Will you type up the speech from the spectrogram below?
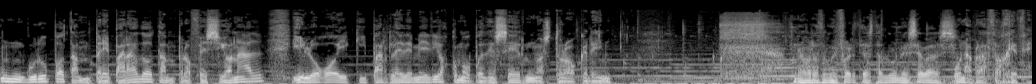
un grupo tan preparado tan profesional y luego equiparle de medios como pueden ser nuestro crane un abrazo muy fuerte hasta el lunes Sebas. Un abrazo jefe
